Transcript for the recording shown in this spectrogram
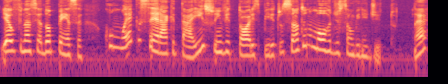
E aí o financiador pensa, como é que será que está isso em Vitória Espírito Santo no Morro de São Benedito? Né?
